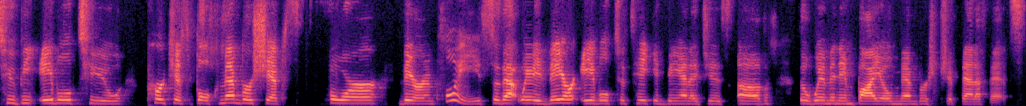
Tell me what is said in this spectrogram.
to be able to purchase bulk memberships for their employees. So that way they are able to take advantages of the Women in Bio membership benefits.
